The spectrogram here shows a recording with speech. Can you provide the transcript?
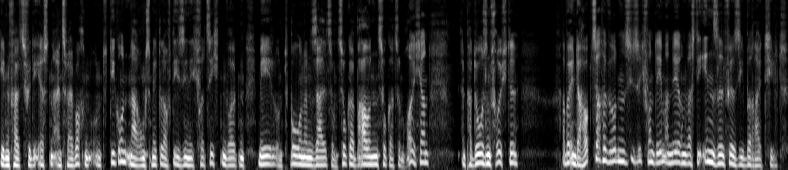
jedenfalls für die ersten ein, zwei Wochen, und die Grundnahrungsmittel, auf die sie nicht verzichten wollten, Mehl und Bohnen, Salz und Zucker, braunen Zucker zum Räuchern, ein paar Dosen Früchte, aber in der Hauptsache würden sie sich von dem ernähren, was die Insel für sie bereithielt,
